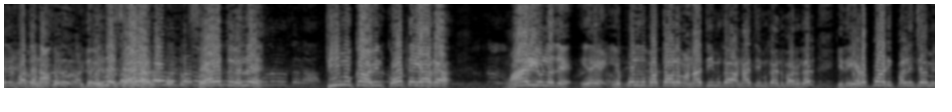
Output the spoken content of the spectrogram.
எதிர்பார்த்தேன்? நான். இது வந்து சேலம். சேலத்து வந்து திமுகவின் கோட்டையாக மாறியுள்ளது. இதை எப்பொழுது பார்த்தாலும் அதிமுக அதிமுக என்பார்கள். இது எடப்பாடி பழனிசாமி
